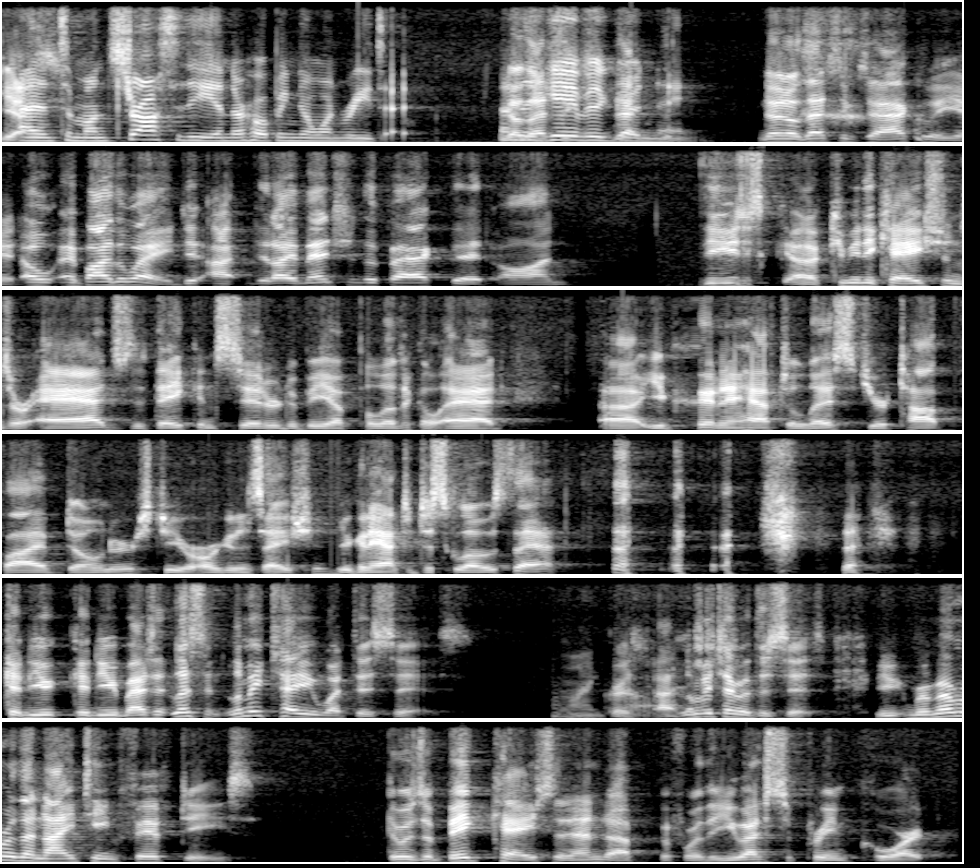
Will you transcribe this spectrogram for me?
yes. and it's a monstrosity, and they're hoping no one reads it. And no, they gave it a good that, name. No, no, that's exactly it. Oh, and by the way, did I, did I mention the fact that on these uh, communications or ads that they consider to be a political ad, uh, you're going to have to list your top five donors to your organization. You're going to have to disclose that. can you can you imagine? Listen, let me tell you what this is. Oh my Chris, uh, let me tell you what this is. You remember the 1950s? There was a big case that ended up before the U.S. Supreme Court,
